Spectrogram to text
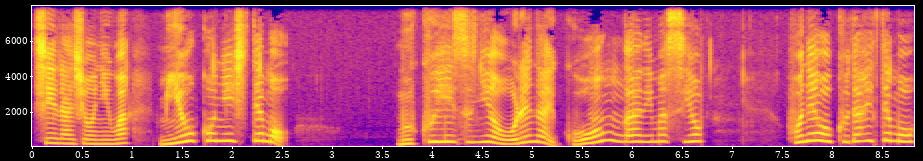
親鸞上人は身を粉にしても報いずには折れないご恩がありますよ。骨を砕いても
